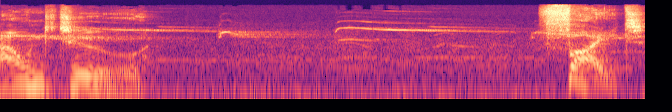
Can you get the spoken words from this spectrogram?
Round two. Fight.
